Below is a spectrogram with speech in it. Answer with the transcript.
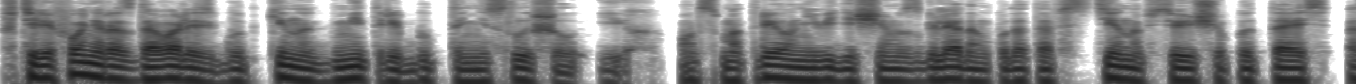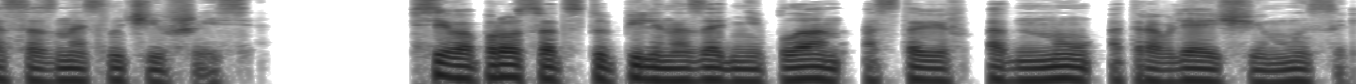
В телефоне раздавались гудки, но Дмитрий будто не слышал их. Он смотрел невидящим взглядом куда-то в стену, все еще пытаясь осознать случившееся. Все вопросы отступили на задний план, оставив одну отравляющую мысль.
